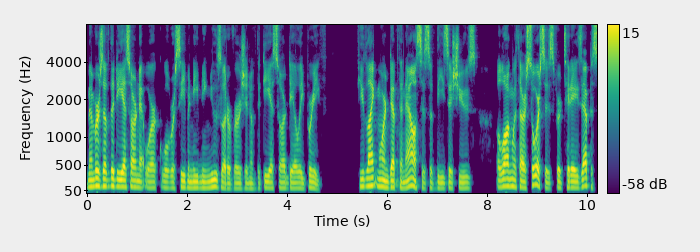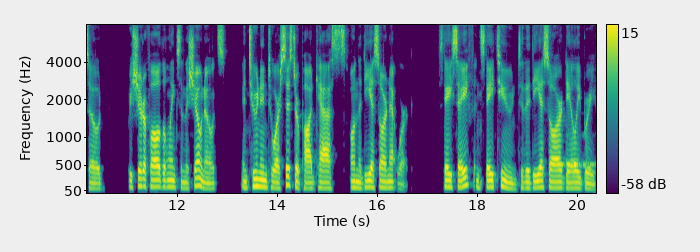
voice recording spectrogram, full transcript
Members of the DSR Network will receive an evening newsletter version of the DSR Daily Brief. If you'd like more in depth analysis of these issues, along with our sources for today's episode, be sure to follow the links in the show notes and tune in to our sister podcasts on the DSR Network. Stay safe and stay tuned to the DSR Daily Brief.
